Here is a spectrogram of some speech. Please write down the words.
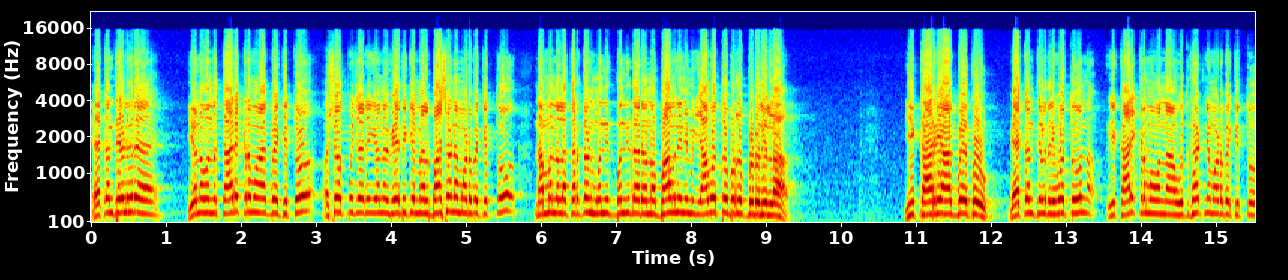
ಯಾಕಂತ ಹೇಳಿದ್ರೆ ಏನೋ ಒಂದು ಕಾರ್ಯಕ್ರಮ ಆಗಬೇಕಿತ್ತು, ಅಶೋಕ್ ಪೂಜಾರಿಗೆ ಏನೋ ವೇದಿಕೆ ಮೇಲೆ ಭಾಷಣ ಮಾಡಬೇಕಿತ್ತು, ನಮ್ಮನ್ನೆಲ್ಲ ಕರ್ಕೊಂಡು ಬಂದಿದ್ದು ಬಂದಿದ್ದಾರೆ ಅನ್ನೋ ಭಾವನೆ ನಿಮಗೆ ಯಾವತ್ತೂ ಬರೋಕ್ಕೆ ಬಿಡುವುದಿಲ್ಲ. ಈ ಕಾರ್ಯ ಆಗಬೇಕು. ಯಾಕಂತ ಹೇಳಿದ್ರೆ ಇವತ್ತು ಈ ಕಾರ್ಯಕ್ರಮವನ್ನು ಉದ್ಘಾಟನೆ ಮಾಡಬೇಕಿತ್ತು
